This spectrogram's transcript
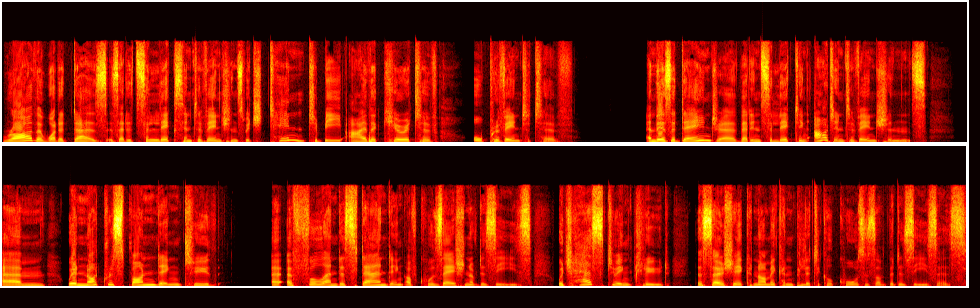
Rather, what it does is that it selects interventions which tend to be either curative or preventative. And there's a danger that in selecting out interventions, um, we're not responding to a, a full understanding of causation of disease, which has to include the socioeconomic and political causes of the diseases.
